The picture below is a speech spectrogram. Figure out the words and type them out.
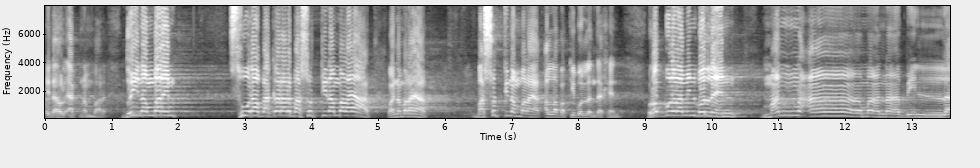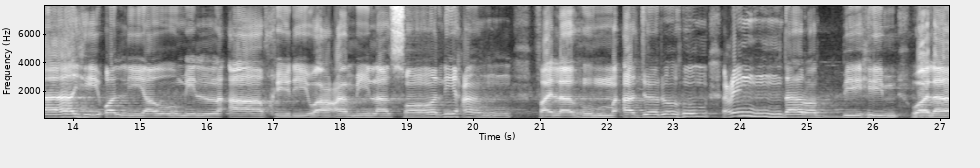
এটা হলো এক নম্বর। দুই নম্বরে সুরা বাকারার বাষট্টি নাম্বার আয়াত। কয় নাম্বার আয়াত? বাষট্টি নাম্বার আয়াত। আল্লাহ পাক কি বললেন দেখেন? রব্বুল আলামিন বললেন মান আমানা বিল্লাহি ওয়াল ইয়াউমিল আখিরি ওয়া আমিলা সলিহান ফালাহুম আজরুহুম ইনদা রাব্বিহিম ওয়ালা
